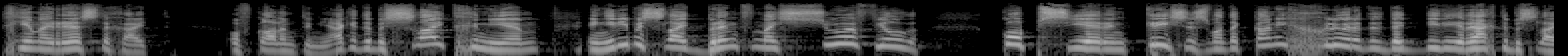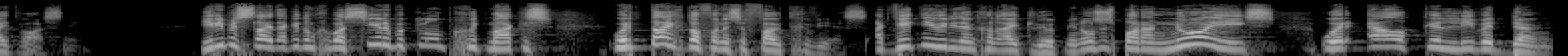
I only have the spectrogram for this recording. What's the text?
gee my rustigheid of kalmte nie. Ek het 'n besluit geneem en hierdie besluit bring vir my soveel kopseer en krisis want ek kan nie glo dat dit die, die regte besluit was nie. Hierdie besluit, ek het hom gebaseer op 'n klomp goed, maar ek is oortuig daarvan is 'n fout gewees. Ek weet nie hoe hierdie ding gaan uitloop nie. Ons is paranoïes oor elke liewe ding.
